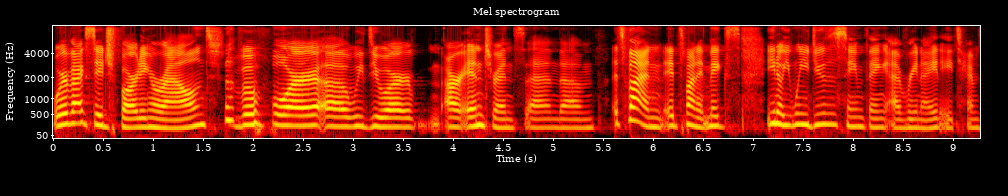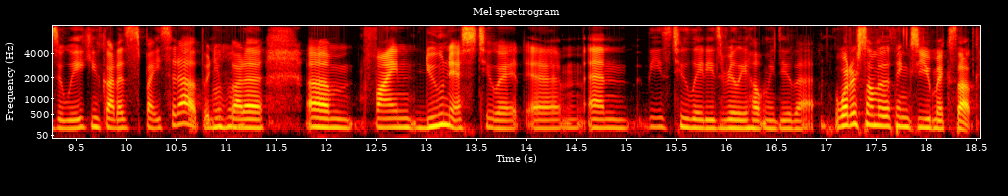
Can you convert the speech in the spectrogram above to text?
we're backstage farting around before uh, we do our, our entrance, and um, it's fun. It's fun. It makes, you know, when you do the same thing every night, eight times a week, you've got to spice it up and you've got to um, find newness to it. Um, and these two ladies really helped me do that. What are some of the things you mix up?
